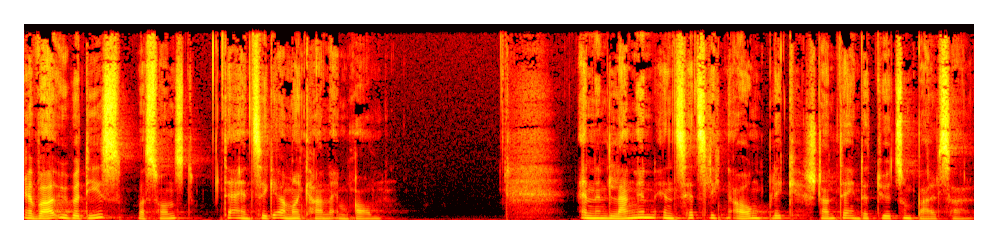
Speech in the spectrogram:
Er war überdies, was sonst, der einzige Amerikaner im Raum. Einen langen, entsetzlichen Augenblick stand er in der Tür zum Ballsaal.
